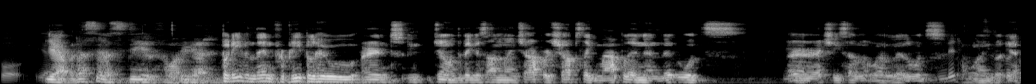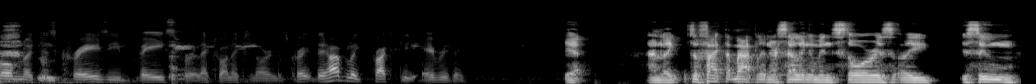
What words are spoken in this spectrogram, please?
but yeah, Yeah, but that's still a steal for what you get. But even then, for people who aren't, you know, the biggest online shoppers, shops like Maplin and Littlewoods Yeah. are actually selling it. Well, Littlewoods Little online, has but yeah. become like this crazy base for electronics in Ireland. It's crazy. They have like practically everything. And like the fact that Maplin are selling them in stores, I assume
